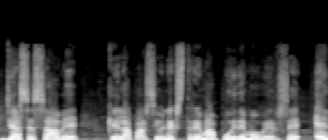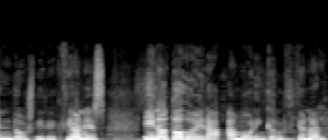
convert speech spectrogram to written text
ya se sabe que la pasión extrema puede moverse en dos direcciones y no todo era amor incondicional.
